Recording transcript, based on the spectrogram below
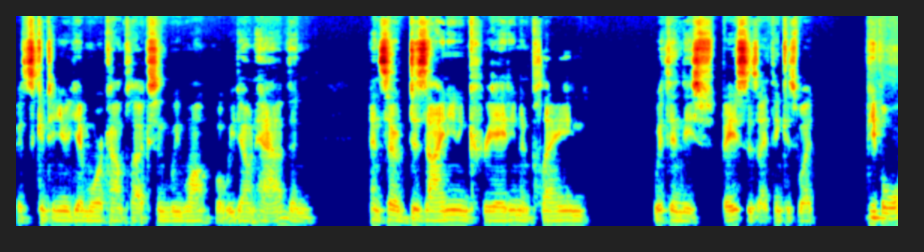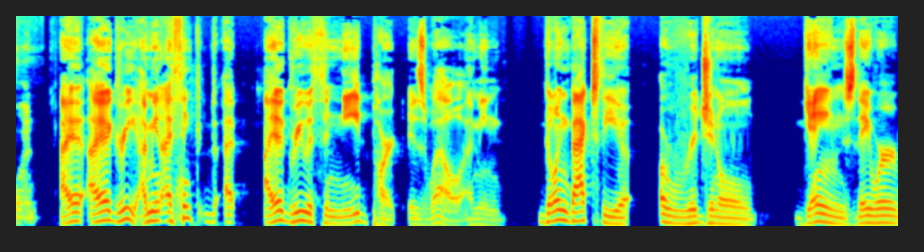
it's continuing to get more complex and we want what we don't have. And and so designing and creating and playing within these spaces i think is what people want. I i agree. I mean i think I, I agree with the need part as well. I mean going back to the original games they were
